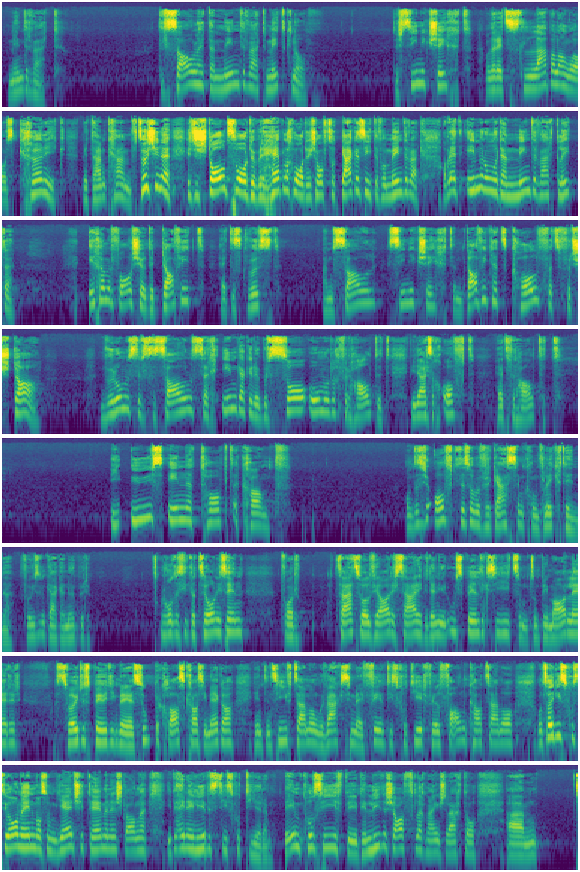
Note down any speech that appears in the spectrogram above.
Minderwert. Der Saul hat einen Minderwert mitgenommen. Das ist seine Geschichte. Und er hat das Leben lang als König mit dem gekämpft. Zwischen ihnen ist er stolz geworden, überheblich geworden, ist oft so die Gegenseite vom Minderwert. Aber er hat immer unter dem Minderwert gelitten. Ich kann mir vorstellen, der David hat es gewusst am Saul seine Geschichte. David hat es geholfen zu verstehen, warum es der Saul sich ihm gegenüber so unmöglich verhaltet, wie er sich oft hat verhalten. In uns innen tobt ein Kampf. Und das ist oft das, was wir vergessen im Konflikt von unserem Gegenüber. Wir kommen eine in Sinn, vor 10, 12 Jahren ist her, ich war dann in der Ausbildung zum, zum Primarlehrer zweite Ausbildung. Wir hatten eine super Klasse, waren mega intensiv zusammen unterwegs, wir haben viel diskutiert, viel Fun zusammen. Und so Diskussionen, wo es um jenste Themen gegangen, ich bin einer Liebe zu diskutieren. Ich bin impulsiv, bin, bin leidenschaftlich, manchmal recht auch, ähm,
